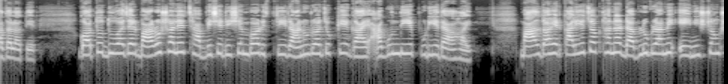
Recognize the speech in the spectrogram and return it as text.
আদালতের। গত দু সালের ছাব্বিশে ডিসেম্বর স্ত্রী রানু রজককে গায়ে আগুন দিয়ে পুড়িয়ে দেওয়া হয়। মালদহের কালিয়াচক থানার ডাবলু গ্রামে এই নৃশংস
